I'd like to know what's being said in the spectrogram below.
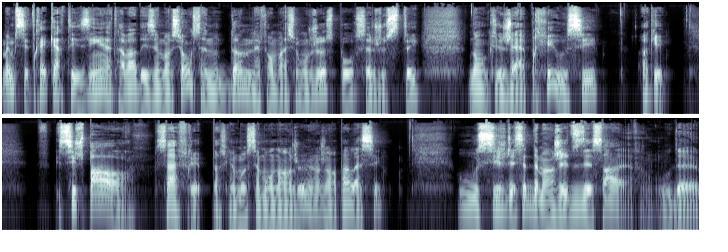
même si c'est très cartésien à travers des émotions, ça nous donne l'information juste pour s'ajuster. Donc, j'ai appris aussi, OK, si je pars, ça fripe, parce que moi, c'est mon enjeu, hein, j'en parle assez. Ou si je décide de manger du dessert, ou de...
